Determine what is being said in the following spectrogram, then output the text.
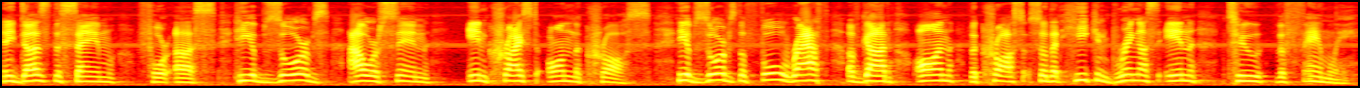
And he does the same for us. He absorbs our sin in Christ on the cross. He absorbs the full wrath of God on the cross so that he can bring us into the family.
